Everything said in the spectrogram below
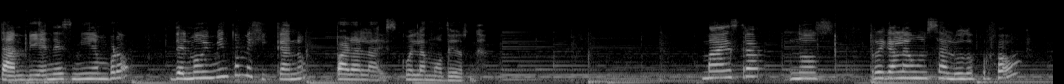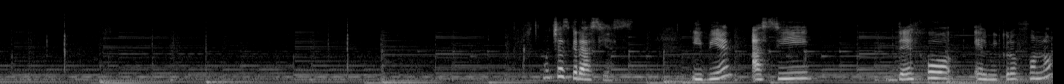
también es miembro del Movimiento Mexicano para la Escuela Moderna. Maestra, ¿nos regala un saludo, por favor? Muchas gracias. Y bien, así dejo el micrófono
